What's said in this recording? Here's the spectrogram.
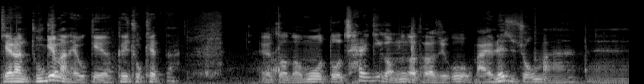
계란 두 개만 해볼게요. 그게 좋겠다. 이거 또 너무 또 찰기가 없는 것 같아가지고. 마요네즈 조금만. 예.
